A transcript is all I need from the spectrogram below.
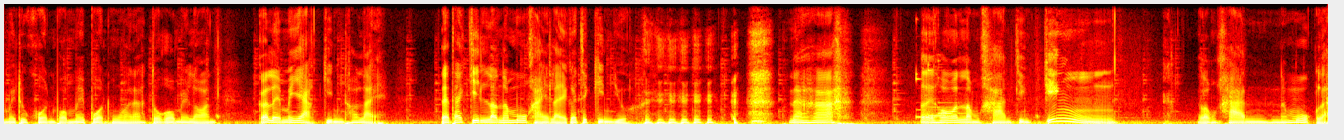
ไหมทุกคน ผมไม่ปวดหัวนะ ตัวก็ไม่ร้อน ก็เลยไม่อยากกินเท่าไหร่ แต่ถ้ากินแล้วน้ำมูกหายไหลก็จะกินอยู่ นะฮะเอ้ยเพราะมันลำคาญจริงๆลำคาญน้ำมูกไหล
